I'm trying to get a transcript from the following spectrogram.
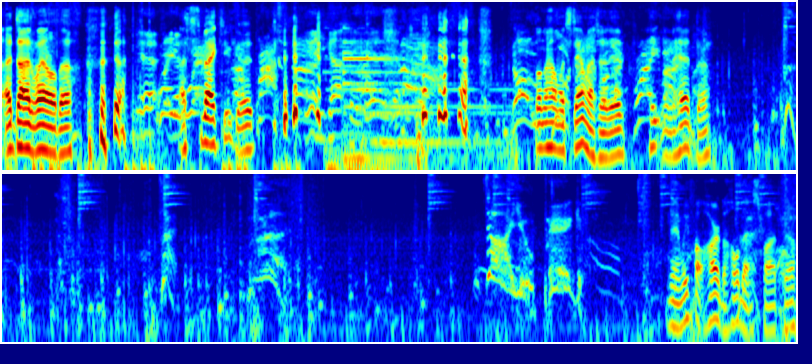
I died well though. Yeah, I smacked you good. yeah, you got me. Yeah, you got me. Don't know how much damage I did. Hit you in the head though. Die, you pig! Man, we fought hard to hold that spot though.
